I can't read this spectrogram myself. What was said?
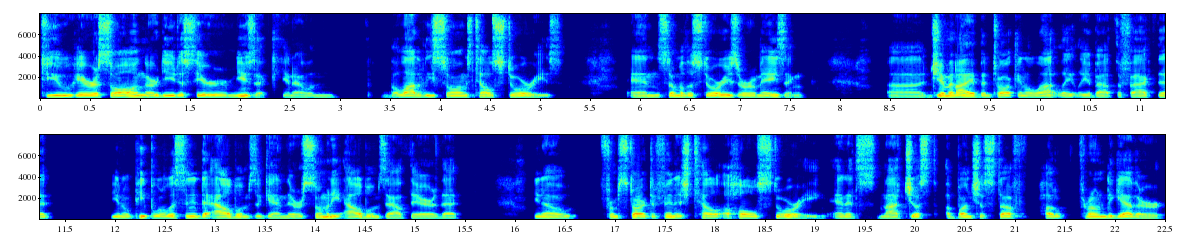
Do you hear a song or do you just hear music? You know, and a lot of these songs tell stories, and some of the stories are amazing. Uh, Jim and I have been talking a lot lately about the fact that you know people are listening to albums again. There are so many albums out there that you know from start to finish tell a whole story. And it's not just a bunch of stuff thrown together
